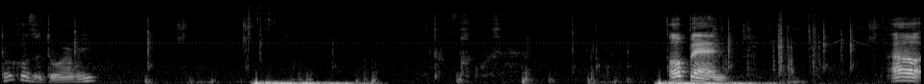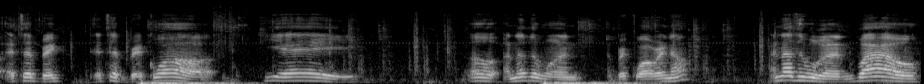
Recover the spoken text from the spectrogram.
Don't close the door on me. What the fuck was that? Open. Oh, it's a brick it's a brick wall. Yay. Oh, another one. A brick wall right now? Another one. Wow.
